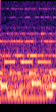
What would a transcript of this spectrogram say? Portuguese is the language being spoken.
Música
